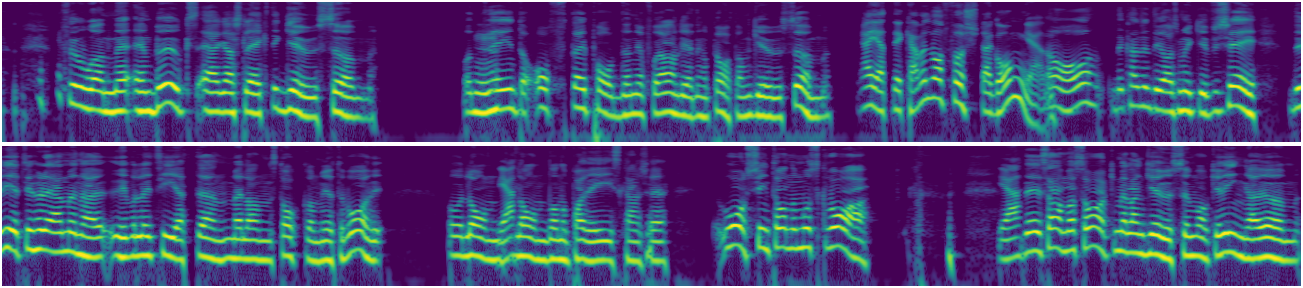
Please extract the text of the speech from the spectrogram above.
från en bruksägarsläkt i Gusum. Och det är ju inte ofta i podden jag får anledning att prata om Gusum. Nej, det kan väl vara första gången? Ja, det kanske inte gör så mycket i och för sig. Du vet ju hur det är med den här rivaliteten mellan Stockholm och Göteborg. Och Lon- Ja. London och Paris kanske. Washington och Moskva. Ja. Det är samma sak mellan Gusum och Ringarum.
